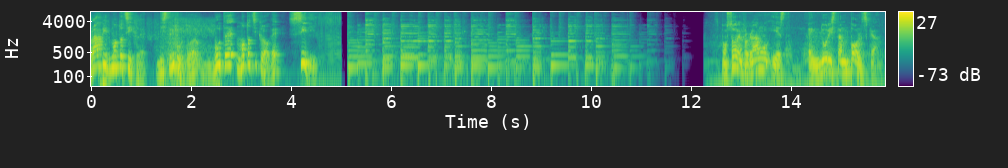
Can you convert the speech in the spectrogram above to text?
Rapid Motocicle, distributor bute motociclowe Sidi. Sponsorem programu jest Enduristan Polska –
